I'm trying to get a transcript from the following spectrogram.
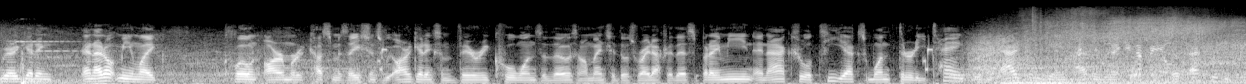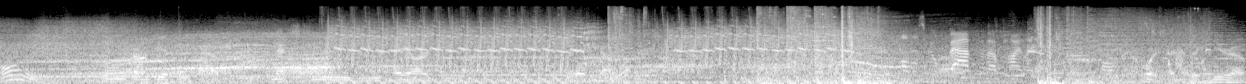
we're getting, and I don't mean like clone armor customizations. We are getting some very cool ones of those, and I'll mention those right after this. But I mean an actual TX-130 tank with an in game as a. So it's actually the only clone ground vehicle we have next to the AR. the Of course, another hero.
